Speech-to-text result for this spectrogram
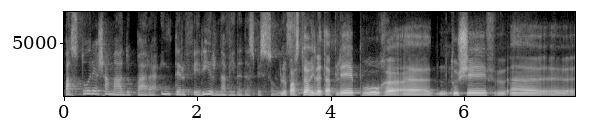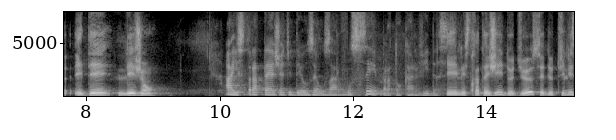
Pastor é chamado para interferir na vida das pessoas. Le pasteur, il est appelé pour euh, toucher, euh, euh, aider les gens. A estratégia de Deus é usar você para tocar vidas. Et les stratégies de Dieu, c'est d'utiliser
